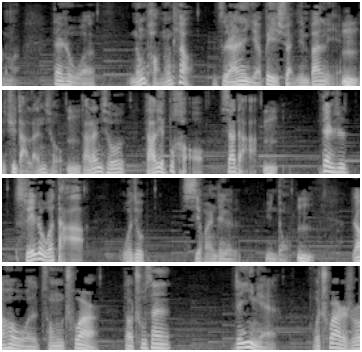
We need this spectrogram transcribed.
的嘛，但是我能跑能跳，自然也被选进班里，嗯，去打篮球，嗯，打篮球打的也不好，瞎打，嗯，但是随着我打，我就喜欢这个运动，嗯，然后我从初二到初三这一年，我初二的时候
